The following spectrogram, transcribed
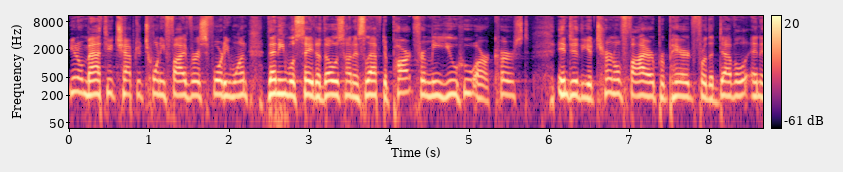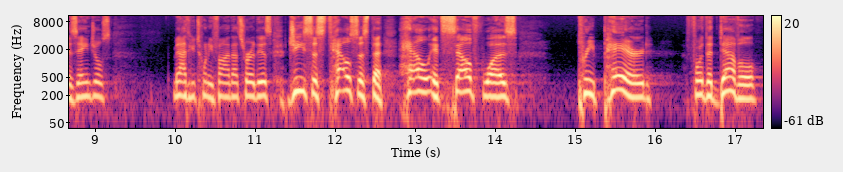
you know, Matthew chapter 25, verse 41, then he will say to those on his left, Depart from me, you who are cursed, into the eternal fire prepared for the devil and his angels. Matthew 25, that's where it is. Jesus tells us that hell itself was prepared for the devil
